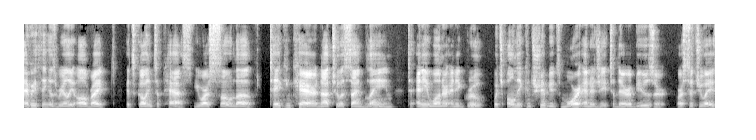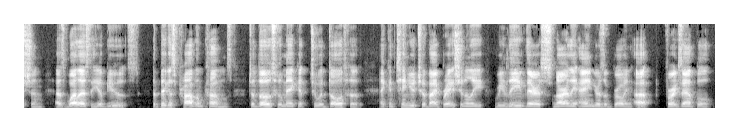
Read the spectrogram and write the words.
Everything is really all right. It's going to pass. You are so loved. Taking care not to assign blame to anyone or any group, which only contributes more energy to their abuser or situation as well as the abused. The biggest problem comes to those who make it to adulthood and continue to vibrationally relieve their snarly angers of growing up. For example,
